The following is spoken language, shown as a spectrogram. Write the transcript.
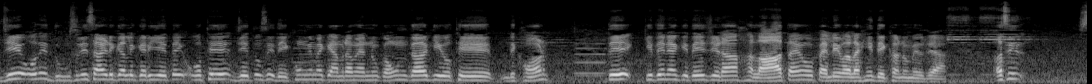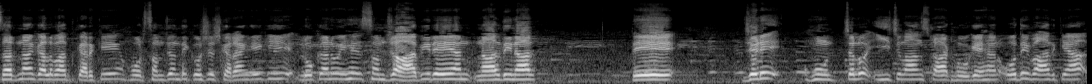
ਜੇ ਉਹਦੇ ਦੂਸਰੀ ਸਾਈਡ ਗੱਲ ਕਰੀਏ ਤੇ ਉਥੇ ਜੇ ਤੁਸੀਂ ਦੇਖੋਗੇ, ਮੈਂ ਕੈਮਰਾਮੈਨ ਨੂੰ ਕਹੂੰਗਾ ਕਿ ਉਥੇ ਦਿਖਾਉਣ ਤੇ ਕਿਤੇ ਨਾ ਕਿਤੇ ਜਿਹੜਾ ਹਾਲਾਤ ਹੈ, ਉਹ ਪਹਿਲੇ ਵਾਲਾ ਹੀ ਦੇਖਣ ਨੂੰ ਮਿਲ ਰਿਹਾ। ਅਸੀਂ ਸਰ ਨਾਲ ਗੱਲਬਾਤ ਕਰਕੇ ਹੋਰ ਸਮਝਣ ਦੀ ਕੋਸ਼ਿਸ਼ ਕਰਾਂਗੇ ਕਿ ਲੋਕਾਂ ਨੂੰ ਇਹ ਸਮਝਾ ਵੀ ਰਹੇ ਹਨ ਨਾਲ ਦੀ ਨਾਲ। ਤੇ ਜਿਹੜੇ ਹੁਣ ਚਲੋ ਈ ਚਲਾਨ ਸਟਾਰਟ ਹੋ ਗਏ ਹਨ ਉਹਦੇ ਬਾਅਦ ਕਿਆ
